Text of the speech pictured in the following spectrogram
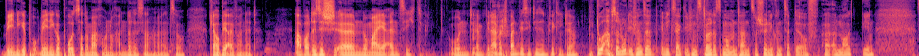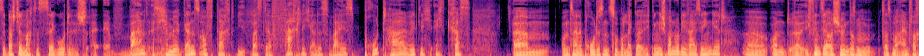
wenige, weniger Brotsorte mache und noch andere Sachen. Also glaube ich einfach nicht. Aber das ist äh, nur meine Ansicht. Und ähm, bin einfach gespannt, wie sich das entwickelt, ja. Du, absolut. Ich finde es, wie gesagt, ich finde es toll, dass momentan so schöne Konzepte auf äh, an den Markt gehen. Sebastian macht das sehr gut. Ich, äh, äh Wahnsinn. Also ich habe mir ganz oft gedacht, wie, was der fachlich alles weiß. Brutal, wirklich echt krass. Ähm, und seine Brote sind super lecker. Ich bin gespannt, wo die Reise hingeht. Äh, und äh, ich finde es ja auch schön, dass man, dass man einfach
